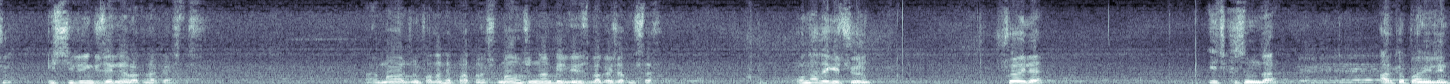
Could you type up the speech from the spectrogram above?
Şu işçiliğin güzelliğine bakın arkadaşlar. Yani macun falan hep patlamış. Macundan bildiğiniz bagaj yapmışlar. Ona da geçiyorum. Şöyle iç kısımda arka panelin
